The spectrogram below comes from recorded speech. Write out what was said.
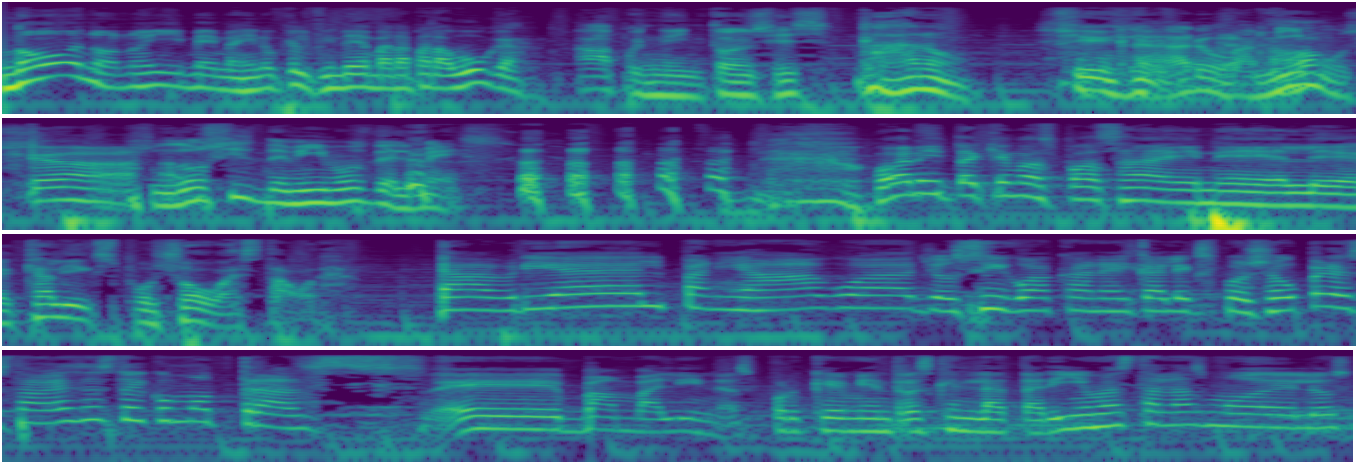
No, no, no, y me imagino que el fin de semana para Buga. Ah, pues entonces. Claro. Sí, claro, a mimos. Toca. Su dosis de mimos del mes. Juanita, ¿qué más pasa en el eh, Cali Expo Show a esta hora? Gabriel, Paniagua, yo sigo acá en el Cali Expo Show, pero esta vez estoy como tras eh, bambalinas, porque mientras que en la tarima están las modelos,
